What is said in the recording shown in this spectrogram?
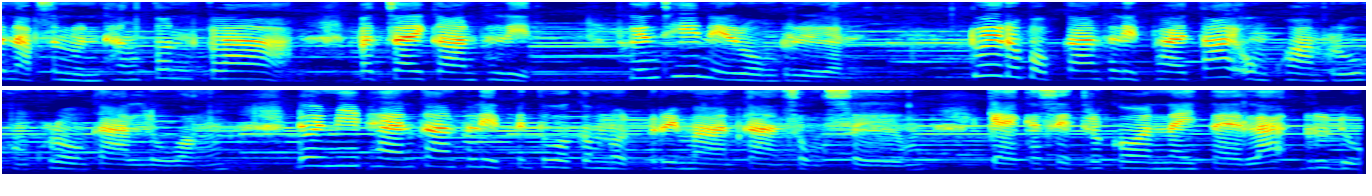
สนับสนุนทั้งต้นกล้า ปัจจัยการผลิต พื้นที่ในโรงเรือน ด้วยระบบการผลิตภายใต้องค์ความรู้ของโครงการหลวง โดยมีแผนการผลิตเป็นตัวกำหนดปริมาณการส่งเสริม แก่เกษตรกรในแต่ละฤดู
